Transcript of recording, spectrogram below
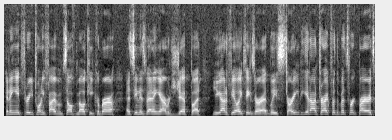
hitting a 325 himself. Melky Cabrera has seen his batting average dip, but you got to feel like things are at least starting to get on track for the Pittsburgh Pirates,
